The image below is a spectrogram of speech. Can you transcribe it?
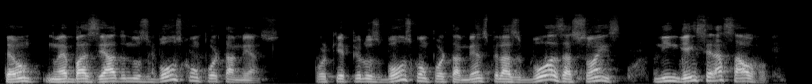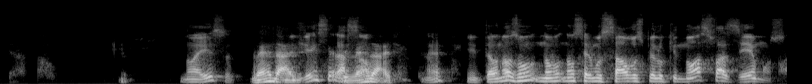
Então, não é baseado nos bons comportamentos, porque pelos bons comportamentos, pelas boas ações, ninguém será salvo. Não é isso? Verdade. Ninguém será salvo. Verdade. Né? Então, nós não, não, não seremos salvos pelo que nós fazemos,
